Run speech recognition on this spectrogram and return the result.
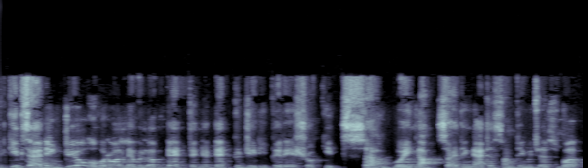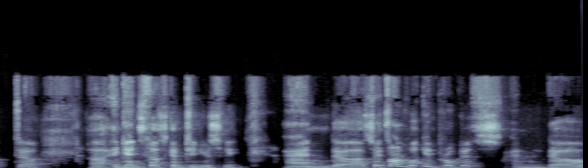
it keeps adding to your overall level of debt, and your debt to GDP ratio keeps uh, going up. So I think that is something which has worked uh, uh, against us continuously, and uh, so it's all work in progress. And uh,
